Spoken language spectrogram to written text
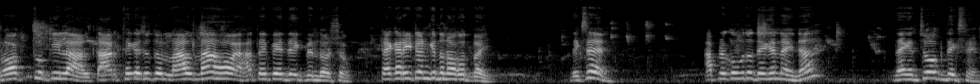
রক্ত কি লাল? তার থেকে যদি লাল না হয় হাতে পেয়ে দেখবেন দর্শক। টাকা রিটার্ন কিন্তু নগদ ভাই। দেখছেন? আপনি কবুতর দেখেন নাই না? দেখেন চোখ দেখছেন?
